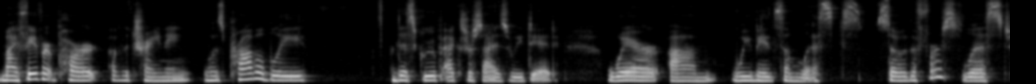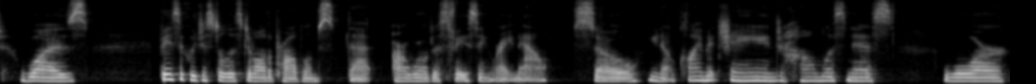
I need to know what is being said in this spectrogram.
My favorite part of the training was probably this group exercise we did where um, we made some lists. So the first list was basically just a list of all the problems that our world is facing right now. So, you know, climate change, homelessness, war,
